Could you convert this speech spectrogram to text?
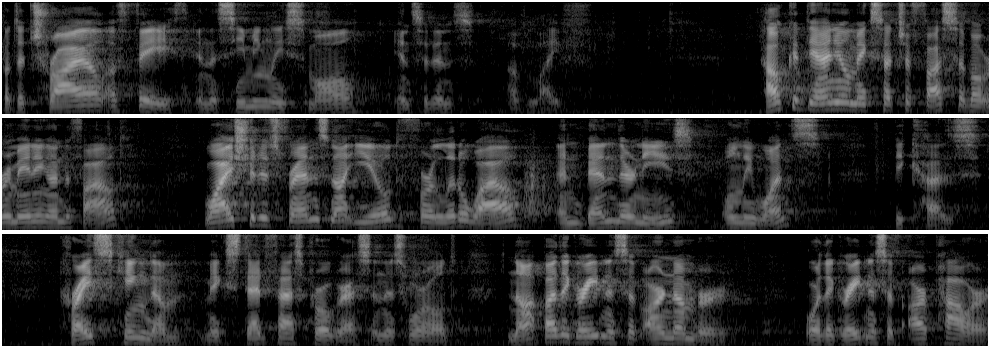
but the trial of faith in the seemingly small incidents of life. How could Daniel make such a fuss about remaining undefiled? Why should his friends not yield for a little while and bend their knees only once? Because Christ's kingdom makes steadfast progress in this world, not by the greatness of our number or the greatness of our power,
